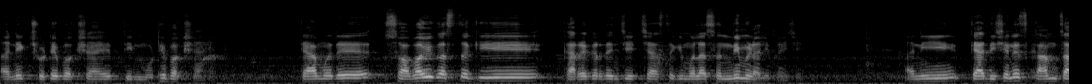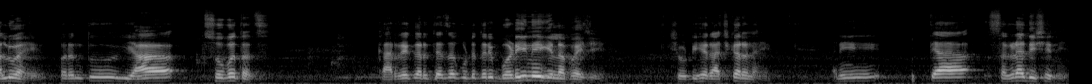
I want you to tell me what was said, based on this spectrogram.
अनेक छोटे पक्ष आहेत तीन मोठे पक्ष आहेत. त्यामध्ये स्वाभाविक असतं की कार्यकर्त्यांची इच्छा असते की मला संधी मिळाली पाहिजे. आणि त्या दिशेनेच काम चालू आहे. परंतु या सोबतच. कार्यकर्त्याचा कुठेतरी बळी नाही गेला पाहिजे. शेवटी हे राजकारण आहे. आणि त्या सगळ्या दिशेने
